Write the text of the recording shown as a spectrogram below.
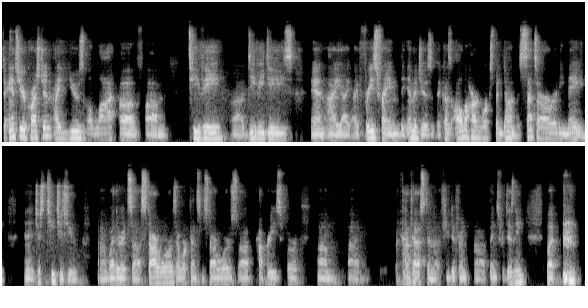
to answer your question, I use a lot of um, TV, uh, DVDs, and I, I, I, freeze frame the images because all the hard work's been done. The sets are already made, and it just teaches you. Uh, whether it's uh, Star Wars, I worked on some Star Wars uh, properties for um, um a contest and a few different uh, things for Disney, but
